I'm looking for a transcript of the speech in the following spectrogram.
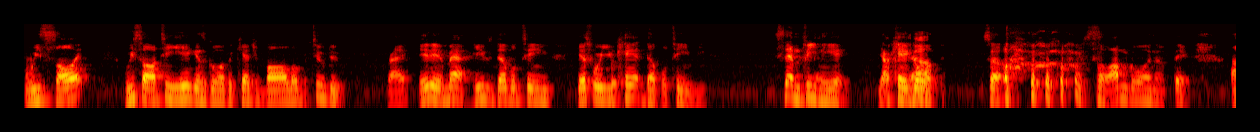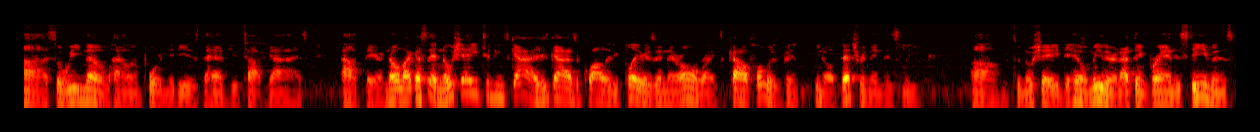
We saw it. We saw Tee Higgins go up and catch a ball over two dudes, right? It didn't matter. He was double teamed. Guess where you can't double team me? Seven feet in the air. Y'all can't yeah. go up there. So, so I'm going up there. Uh, so we know how important it is to have your top guys out there. No, like I said, no shade to these guys. These guys are quality players in their own rights. Kyle Fuller's been, you know, a veteran in this league. Um, so no shade to him either. And I think Brandon Stephens,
